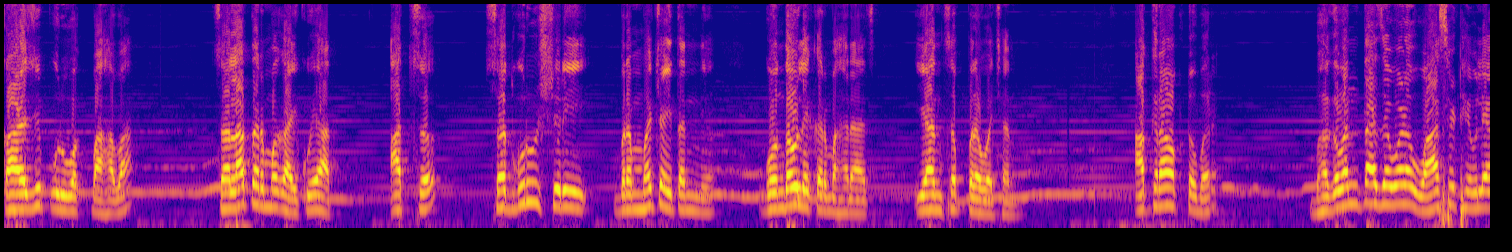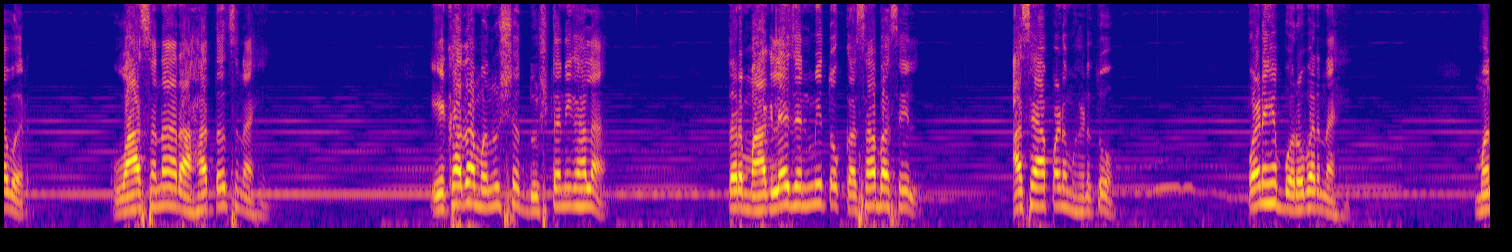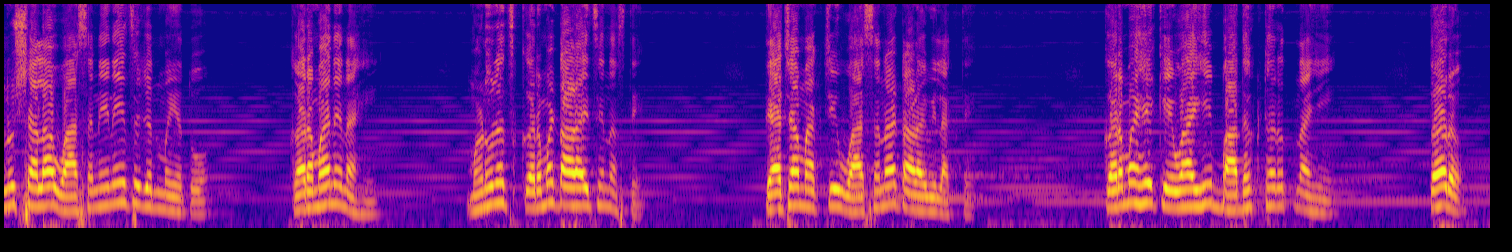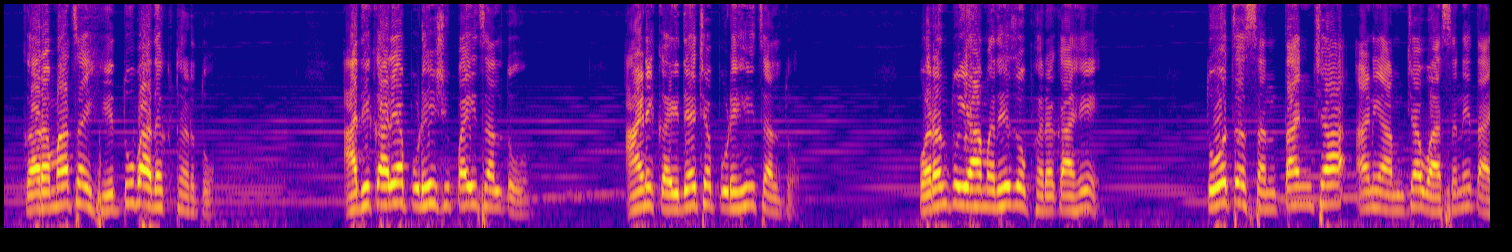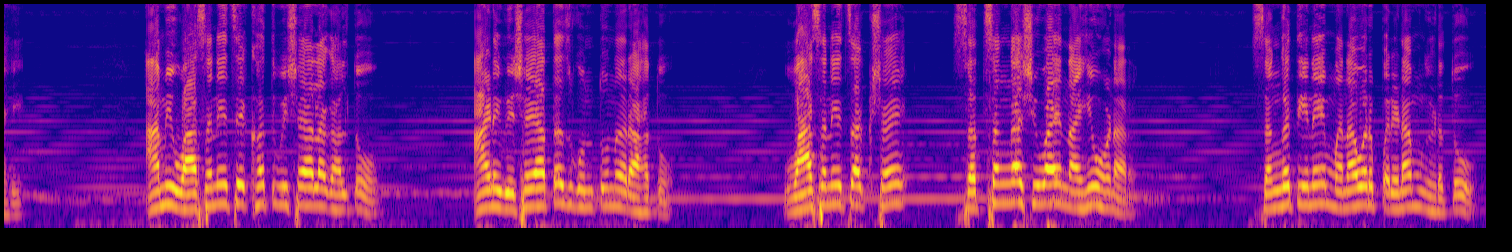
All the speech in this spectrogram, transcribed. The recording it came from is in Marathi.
काळजीपूर्वक पाहावा. चला तर मग ऐकूयात. आजचं सद्गुरू श्री ब्रह्मचैतन्य गोंदवलेकर महाराज यांचं प्रवचन. अकरा ऑक्टोबर. भगवंताजवळ वास ठेवल्यावर वासना राहतच नाही. एखादा मनुष्य दुष्ट निघाला तर मागल्या जन्मी तो कसा बसेल असे आपण म्हणतो. पण हे बरोबर नाही. मनुष्याला वासनेनेच जन्म येतो कर्माने नाही म्हणूनच कर्म टाळायचे नसते. त्याच्या मागची वासना टाळावी लागते. कर्म हे केव्हाही बाधक ठरत नाही तर कर्माचा हेतू बाधक ठरतो. अधिकाऱ्यापुढे शिपाई चालतो आणि कैद्याच्या पुढेही चालतो. परंतु यामध्ये जो फरक आहे तोच संतांच्या आणि आमच्या वासनेत आहे. आम्ही वासनेचे खत विषयाला घालतो आणि विषयातच गुंतून राहतो. वासनेचा क्षय सत्संगाशिवाय नाही होणार. संगतीने मनावर परिणाम घडतो.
